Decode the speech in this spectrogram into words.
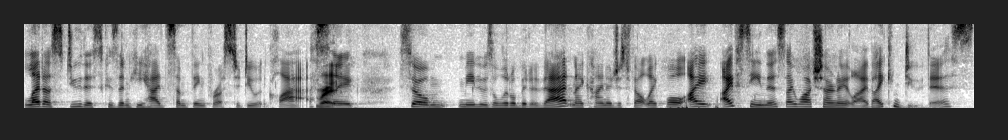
let us do this because then he had something for us to do in class. Right. Like. So m- maybe it was a little bit of that, and I kind of just felt like, well, I I've seen this. I watched Saturday Night Live. I can do this.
